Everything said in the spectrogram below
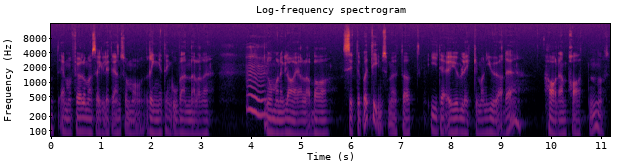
at man føler man seg litt ensom og ringer til en god venn eller mm. noen man er glad i, eller bare sitte på et Teams-møte. At i det øyeblikket man gjør det, har den praten og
